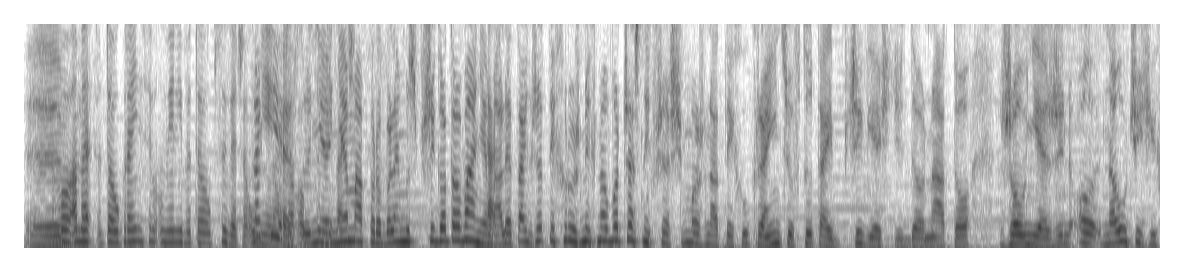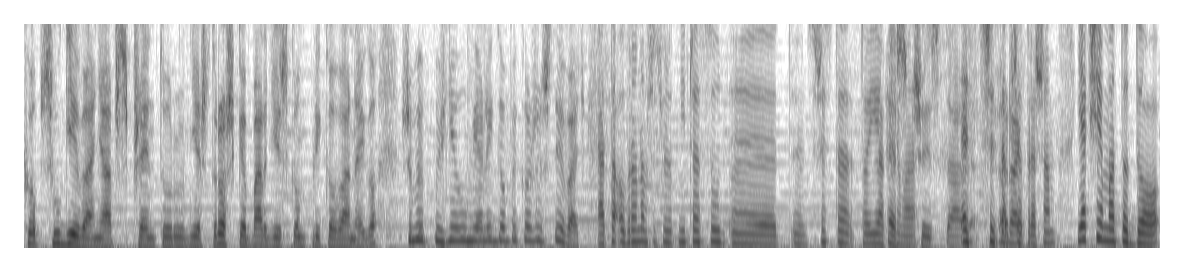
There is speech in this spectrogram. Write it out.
No, bo Amer- to Ukraińcy umieliby to obsługiwać, Tak umieją jest, to nie, obsługiwać. nie ma problemu z przygotowaniem, Tak. ale także tych różnych nowoczesnych. Przecież można tych Ukraińców tutaj przywieźć do NATO, żołnierzy, o, nauczyć ich obsługiwania sprzętu również troszkę bardziej skomplikowanego, żeby później umieli go wykorzystywać. A ta obrona przeciwlotnicza Su-300 to jak się ma... S-300. S-300, rak- przepraszam. Jak się ma to do,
